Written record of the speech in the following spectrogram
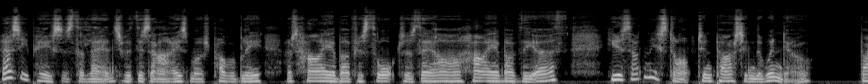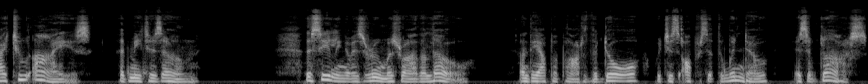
As he paces the leads with his eyes most probably as high above his thoughts as they are high above the earth, he is suddenly stopped in passing the window by two eyes that meet his own. The ceiling of his room is rather low, and the upper part of the door, which is opposite the window, is of glass.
